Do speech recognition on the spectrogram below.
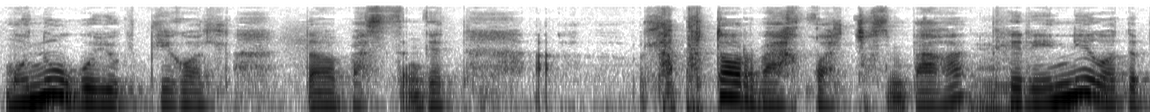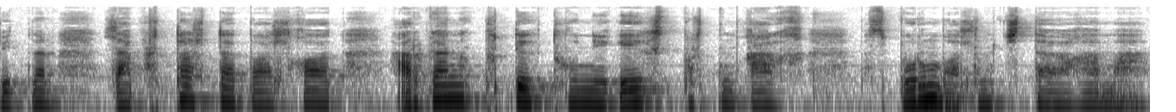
мөн үгүй юу гэдгийг бол одоо бас ингээд лаборатори байхгүй болчихсон байгаа. Тэгэхээр энийг одоо бид нар лабораторитой болгоод органик бүтээгдэхүүнийг экспортод гаргах бас бүрэн боломжтой байгаамаа.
